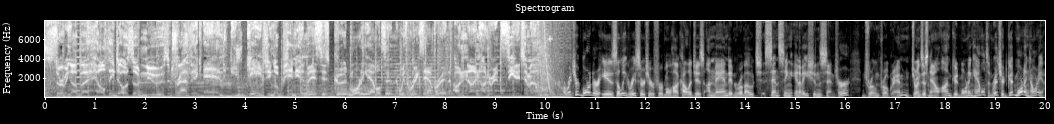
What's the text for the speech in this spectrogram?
Serving up a healthy dose of news, traffic, and engaging opinion. This is Good Morning Hamilton with Rick Zamperin on 900 CHML. Uh, Richard Borger is a lead researcher for Mohawk College's Unmanned and Remote Sensing Innovation Center drone program. Joins us now on Good Morning Hamilton. Richard, good morning. How are you?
